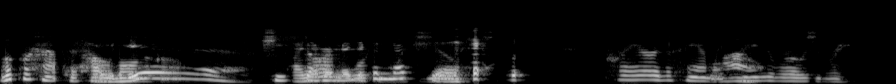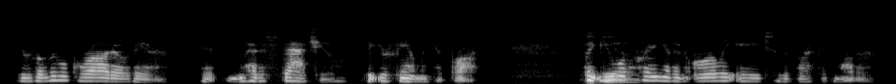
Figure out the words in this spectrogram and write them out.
look perhaps at how oh, long yeah. ago she I started never made the connection. Prayer in the family, Wow. praying the rosary. There was a little grotto there that you had a statue that your family had brought. But you were praying at an early age to the Blessed Mother.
